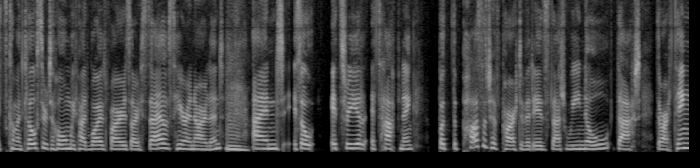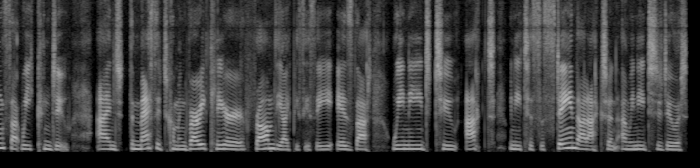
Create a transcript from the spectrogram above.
It's coming closer to home. We've had wildfires ourselves here in Ireland. Mm. And so it's real, it's happening. But the positive part of it is that we know that there are things that we can do. And the message coming very clear from the IPCC is that we need to act, we need to sustain that action, and we need to do it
